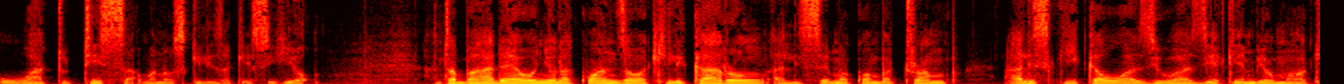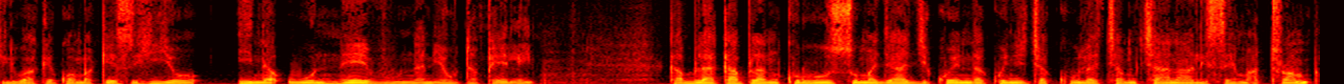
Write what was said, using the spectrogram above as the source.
watu tisa wanaosikiliza kesi hiyo. Hata baada ya onyo la kwanza, wakili Carol alisema kwamba Trump alisikika waziwazi akiambia mawakili wake kwamba kesi hiyo ina uonevu na ni ya utapeli. Kabla ya Kaplan kuruhusu majaji kwenda kwenye chakula cha mchana, alisema Trump,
